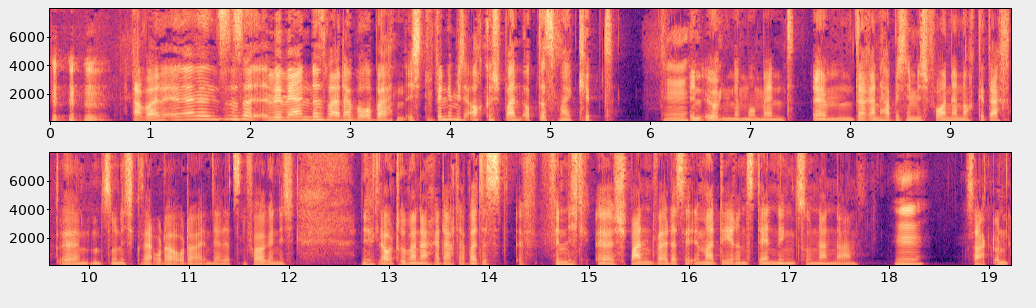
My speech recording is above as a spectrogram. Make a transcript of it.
Aber äh, es ist, äh, wir werden das weiter beobachten. Ich bin nämlich auch gespannt, ob das mal kippt Hm. in irgendeinem Moment. Ähm, daran habe ich nämlich vorhin ja noch gedacht, äh, so nicht gesagt oder oder in der letzten Folge nicht, nicht laut drüber nachgedacht. Aber das äh, finde ich äh, spannend, weil das ja immer deren Standing zueinander Hm. sagt und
